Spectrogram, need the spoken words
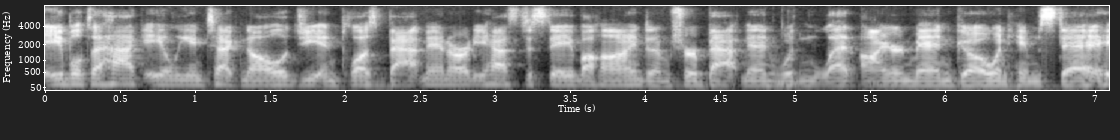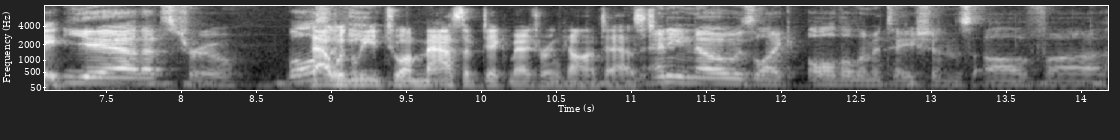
able to hack alien technology and plus Batman already has to stay behind, and I'm sure Batman wouldn't let Iron Man go and him stay. Yeah, that's true. Well, that would he- lead to a massive dick measuring contest. and he knows like all the limitations of uh,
